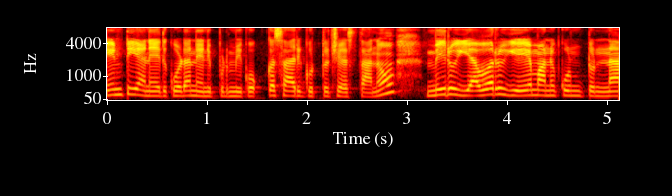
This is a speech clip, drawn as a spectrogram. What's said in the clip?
ఏంటి అనేది కూడా నేను ఇప్పుడు మీకు ఒక్కసారి గుర్తు చేస్తాను. మీరు ఎవరు ఏమనుకుంటున్నా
